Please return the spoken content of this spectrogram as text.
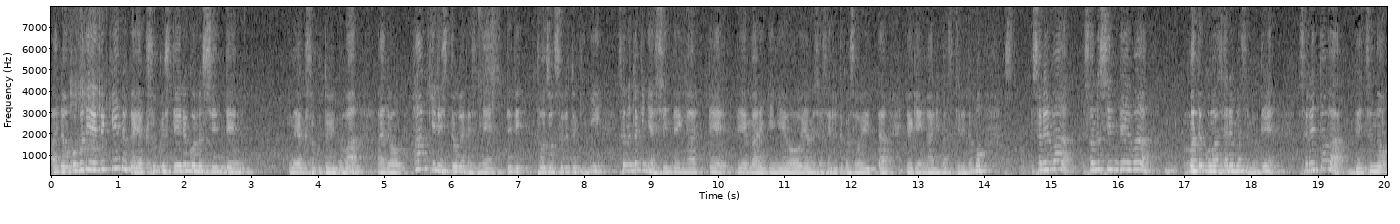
あのここでエゼキエルが約束しているこの神殿の約束というのはあの反キリストがですね出て登場するときにその時には神殿があってで、まあ、生贄をやめさせるとかそういった予言がありますけれどもそれはその神殿はまた壊されますのでそれとは別の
